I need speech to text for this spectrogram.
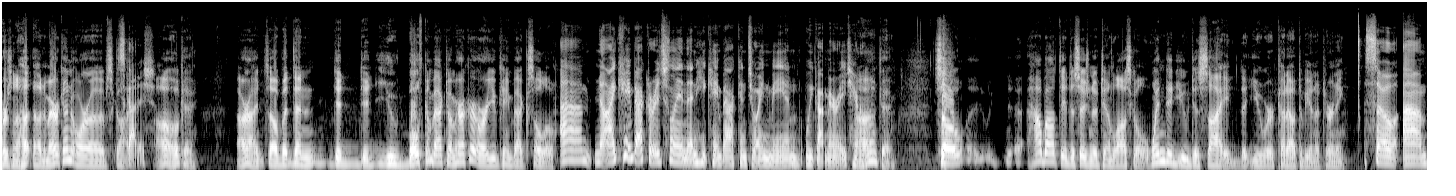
person an American or a Scot? Scottish. Oh, okay. All right. So, but then did did you both come back to America, or you came back solo? Um, no, I came back originally, and then he came back and joined me, and we got married here. okay. So, how about the decision to attend law school? When did you decide that you were cut out to be an attorney? So. Um,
